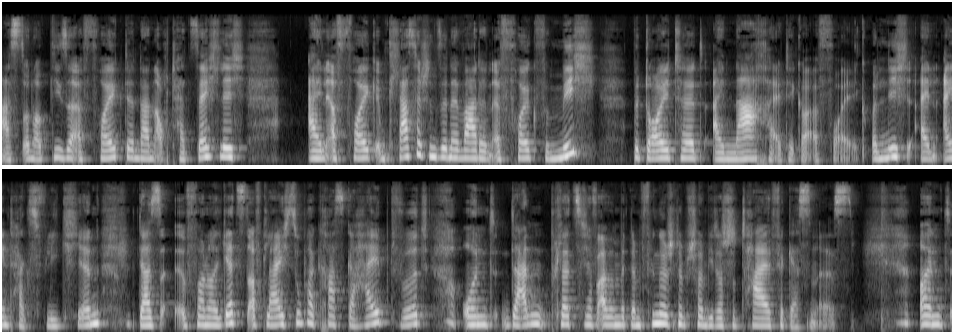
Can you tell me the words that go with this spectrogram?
hast und ob dieser Erfolg denn dann auch tatsächlich ein Erfolg im klassischen Sinne war, denn Erfolg für mich bedeutet ein nachhaltiger Erfolg und nicht ein Eintagsfliegchen, das von jetzt auf gleich super krass gehypt wird und dann plötzlich auf einmal mit einem Fingerschnipp schon wieder total vergessen ist. Und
